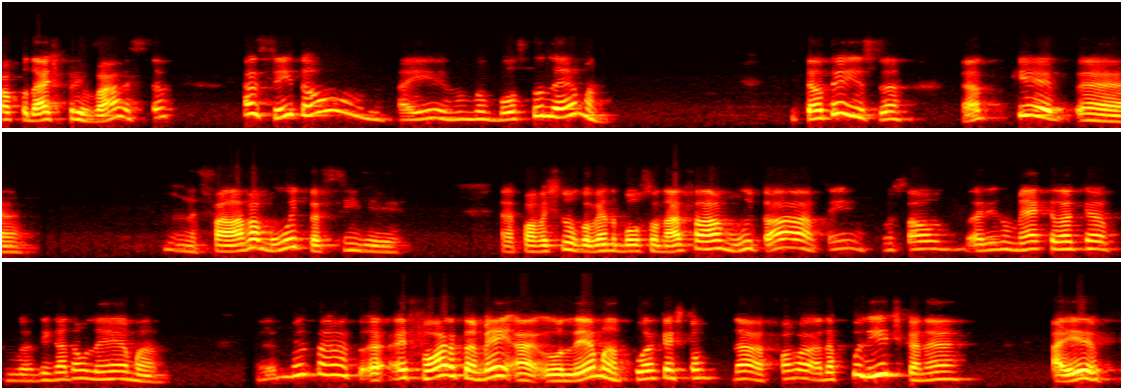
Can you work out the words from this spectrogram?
faculdades privadas, então, assim, então, aí no bolso do Lema. Então tem isso, né? Tanto que é, falava muito, assim, de, é, provavelmente no governo Bolsonaro falava muito, ah, tem pessoal ali no MEC lá que é ligado ao Lema. Exato. Aí fora também, o Lema, por a questão da forma da política, né? Aí,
